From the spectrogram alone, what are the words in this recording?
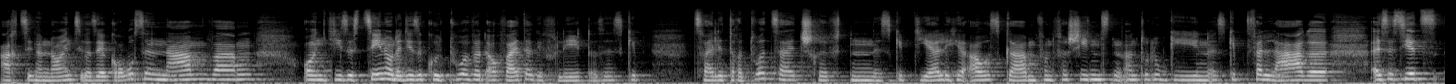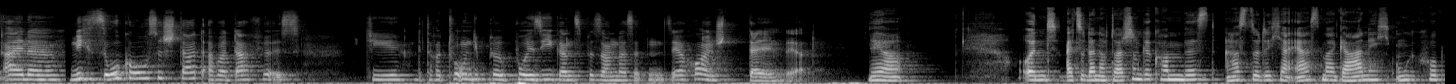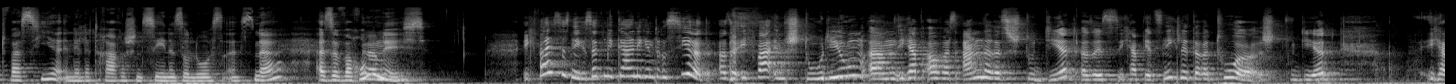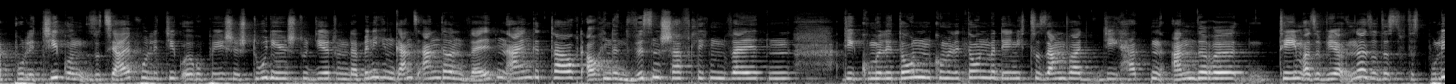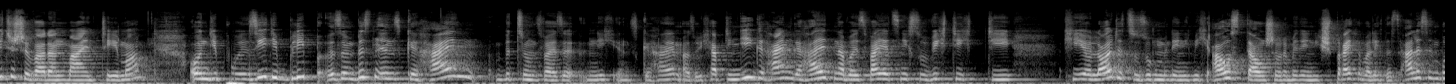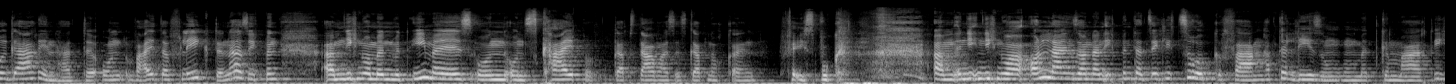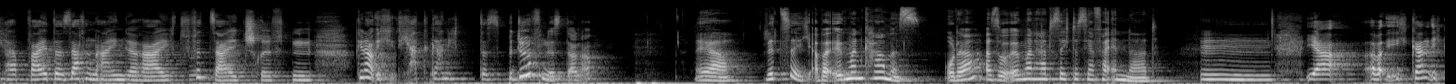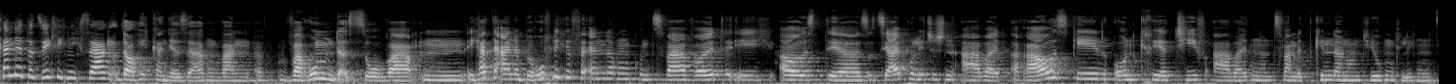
80er, 90er, sehr große Namen waren. Und diese Szene oder diese Kultur wird auch weiter gepflegt. Also es gibt zwei Literaturzeitschriften, es gibt jährliche Ausgaben von verschiedensten Anthologien, es gibt Verlage. Es ist jetzt eine nicht so große Stadt, aber dafür ist die Literatur und die Poesie ganz besonders hat einen sehr hohen Stellenwert. Ja. Und als du dann nach Deutschland gekommen bist, hast du dich ja erstmal gar nicht umgeguckt, was hier in der literarischen Szene so los ist, ne? Also warum ähm, nicht? Ich weiß es nicht, es hat mich gar nicht interessiert. Also ich war im Studium, ähm, ich habe auch was anderes studiert. Also ich habe jetzt nicht Literatur studiert, ich habe Politik und Sozialpolitik, europäische Studien studiert und da bin ich in ganz anderen Welten eingetaucht, auch in den wissenschaftlichen Welten. Die Kommilitonen und Kommilitonen, mit denen ich zusammen war, die hatten andere Themen. Also wir, also das, das Politische war dann mein Thema. Und die Poesie, die blieb so ein bisschen ins Geheim, beziehungsweise nicht ins Geheim. Also ich habe die nie geheim gehalten, aber es war jetzt nicht so wichtig, die hier Leute zu suchen, mit denen ich mich austausche oder mit denen ich spreche, weil ich das alles in Bulgarien hatte und weiter pflegte. Ne? Also ich bin ähm, nicht nur mit, mit E-Mails und, und Skype, gab es damals, es gab noch kein Facebook, ähm, nicht, nur online, sondern ich bin tatsächlich zurückgefahren, habe da Lesungen mitgemacht, ich habe weiter Sachen eingereicht für Zeitschriften. Genau, ich, ich hatte gar nicht das Bedürfnis danach. Ja, witzig, aber irgendwann kam es oder? Also irgendwann hat sich das ja verändert. Mm, ja, aber ich kann, ich kann ja tatsächlich nicht sagen, doch, ich kann ja sagen, wann, warum das so war. Mm, ich hatte eine berufliche Veränderung und zwar wollte ich aus der sozialpolitischen Arbeit rausgehen und kreativ arbeiten und zwar mit Kindern und Jugendlichen.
